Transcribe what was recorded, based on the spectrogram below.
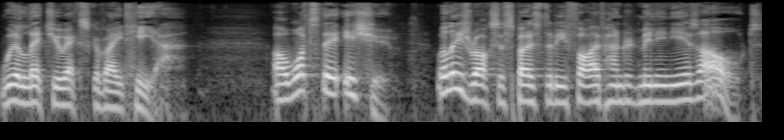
we'll let you excavate here. Oh, what's their issue? Well, these rocks are supposed to be 500 million years old.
